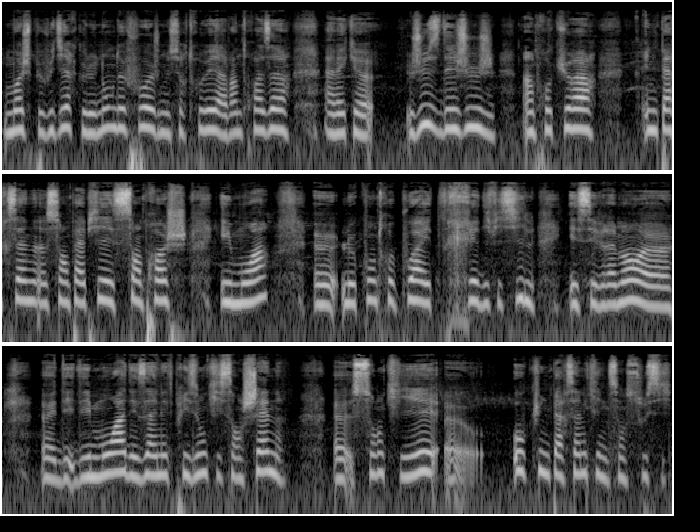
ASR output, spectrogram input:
moi je peux vous dire que le nombre de fois où je me suis retrouvée à 23h avec euh, juste des juges, un procureur, une personne sans papier, sans proche et moi, euh, le contrepoids est très difficile et c'est vraiment euh, des, des, mois, des années de prison qui s'enchaînent sans qu'il y ait aucune personne qui ne s'en soucie.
